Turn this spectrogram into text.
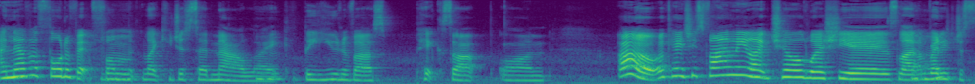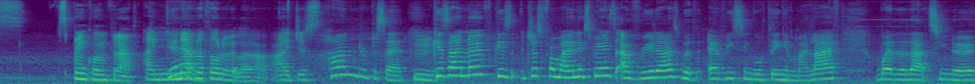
I never thought of it from Mm-hmm. like you just said now, like the universe picks up on oh, okay, she's finally like chilled where she is, like I'm Mhm. ready to just sprinkle and finesse. I Yeah. never thought of it like that. I just Hundred percent. mm. Because I know, because just from my own experience, I've realized with every single thing in my life, whether that's you know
